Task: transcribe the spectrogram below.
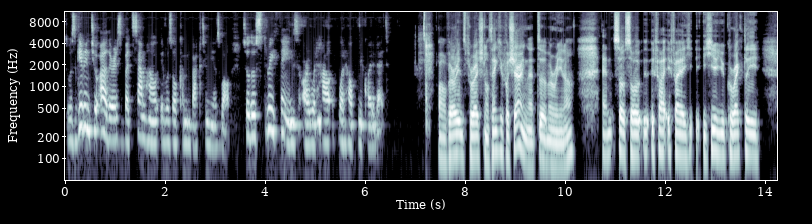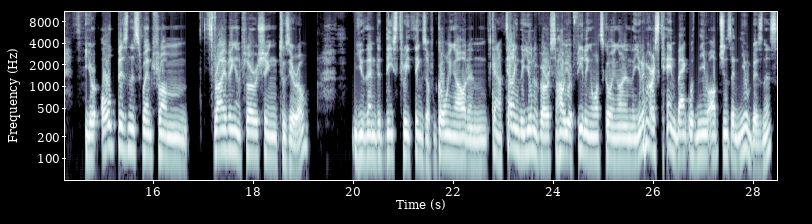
So it was given to others, but somehow it was all coming back to me as well. So those three things are what, help, what helped me quite a bit. Oh, very inspirational. Thank you for sharing that, uh, Marina. And so, so if I if I hear you correctly, your old business went from thriving and flourishing to zero. You then did these three things of going out and kind of telling the universe how you're feeling and what's going on. And the universe came back with new options and new business.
